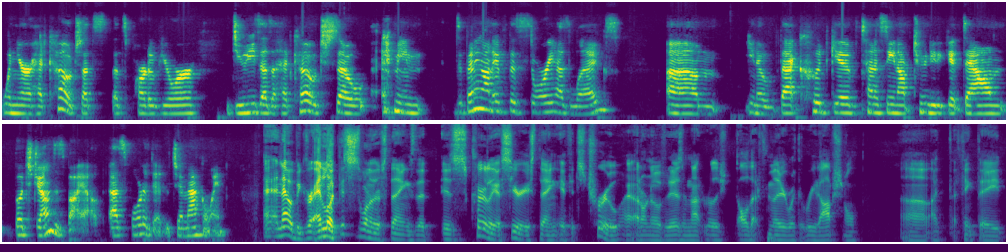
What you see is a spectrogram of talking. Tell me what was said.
when you're a head coach. That's that's part of your duties as a head coach. So I mean, depending on if this story has legs. Um, you know, that could give Tennessee an opportunity to get down Butch Jones's buyout, as Florida did with Jim McElwain. And that would be great. And look, this is one of those things that is clearly a serious thing if it's true. I don't know if it is. I'm not really all that familiar with the read optional. Uh, I, I, think they,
